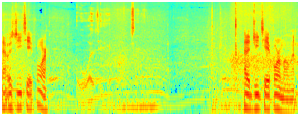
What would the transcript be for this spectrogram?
that was GTA 4. was it? Had a GTA 4 moment.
